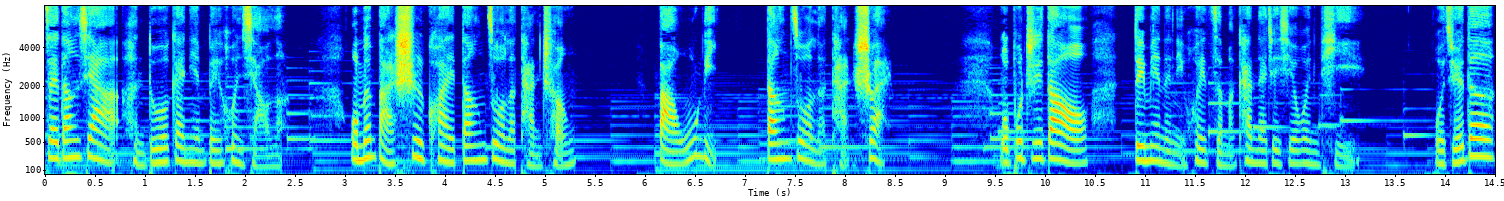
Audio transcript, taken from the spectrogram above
在当下，很多概念被混淆了，我们把市侩当做了坦诚。把无理当做了坦率，我不知道对面的你会怎么看待这些问题。我觉得，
